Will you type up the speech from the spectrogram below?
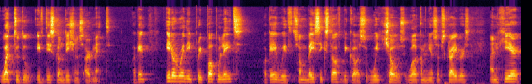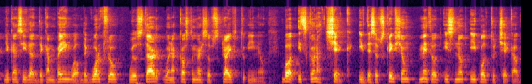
what to do if these conditions are met, okay? It already pre-populates, okay, with some basic stuff because we chose welcome new subscribers. And here you can see that the campaign, well, the workflow will start when a customer subscribes to email, but it's gonna check if the subscription method is not equal to checkout.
